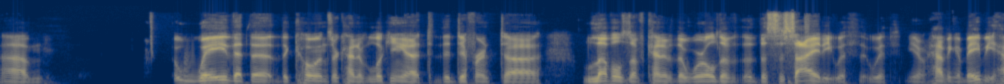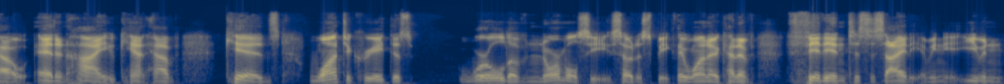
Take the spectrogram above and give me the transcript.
um, way that the the Coens are kind of looking at the different uh, levels of kind of the world of, the society with with you know having a baby. How Ed and Hi, who can't have kids, want to create this world of normalcy, so to speak. They want to kind of fit into society. I mean, even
